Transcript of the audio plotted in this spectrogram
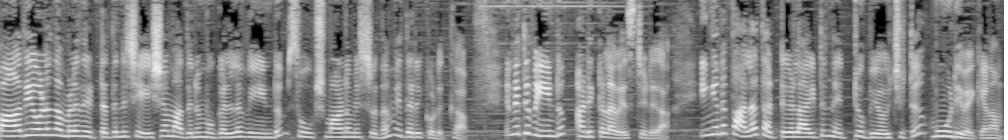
പാതിയോളം നമ്മൾ ഇത് ഇട്ടതിന് ശേഷം അതിനു മുകളിൽ വീണ്ടും സൂക്ഷ്മാണു മിശ്രിതം വിതറിക്കൊടുക്കുക. എന്നിട്ട് വീണ്ടും അടുക്കള വേസ്റ്റ് ഇടുക. ഇങ്ങനെ പല തട്ടുകളായിട്ട് നെറ്റ് ഉപയോഗിച്ചിട്ട് മൂടി വെക്കണം.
